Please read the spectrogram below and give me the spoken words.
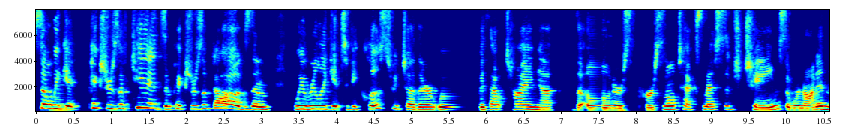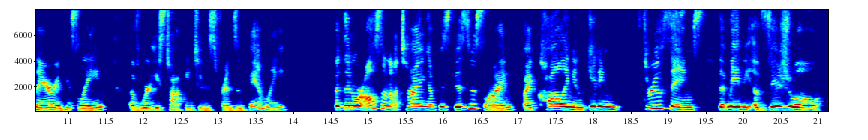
So we mm-hmm. get pictures of kids and pictures of dogs, and we really get to be close to each other without tying up the owner's personal text message chain. So we're not in there in his lane of where he's talking to his friends and family. But then we're also not tying up his business line by calling and getting through things that maybe a visual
